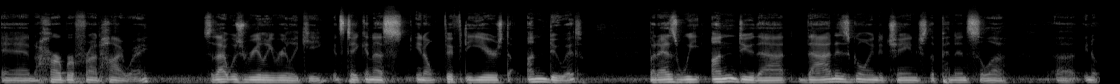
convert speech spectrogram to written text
and Harborfront Highway. So that was really, really key. It's taken us, you know, 50 years to undo it. But as we undo that, that is going to change the peninsula, uh, you know,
